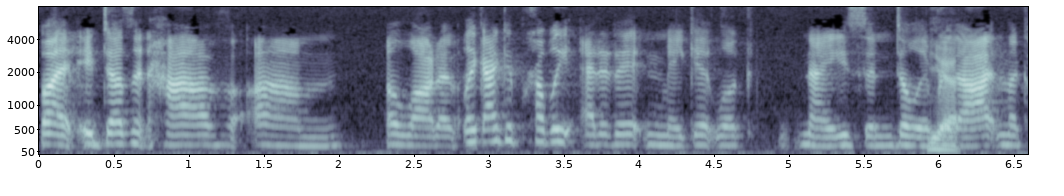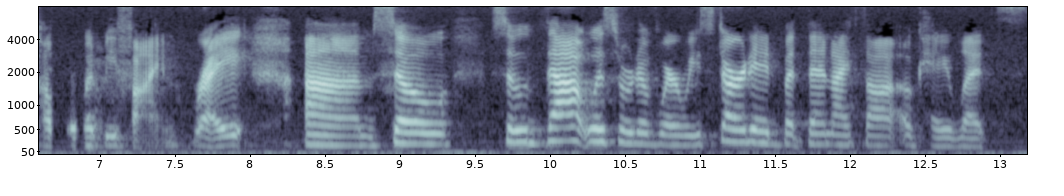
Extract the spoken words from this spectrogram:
but it doesn't have um a lot of like I could probably edit it and make it look nice and deliver yeah. that and the couple would be fine, right? Um so so that was sort of where we started, but then I thought, okay, let's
